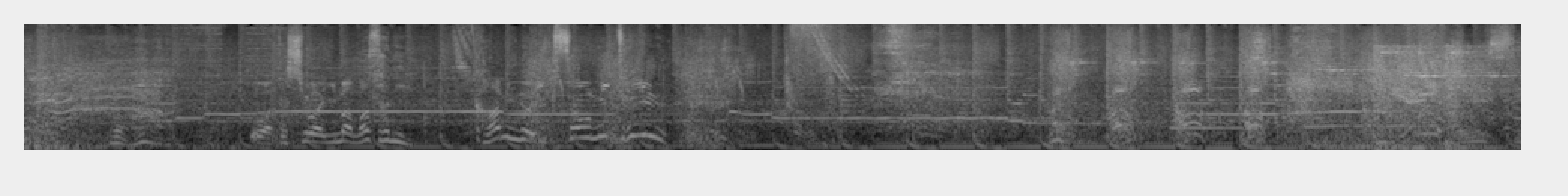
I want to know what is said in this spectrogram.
ああ私は今まさに神の戦を見ている。そ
